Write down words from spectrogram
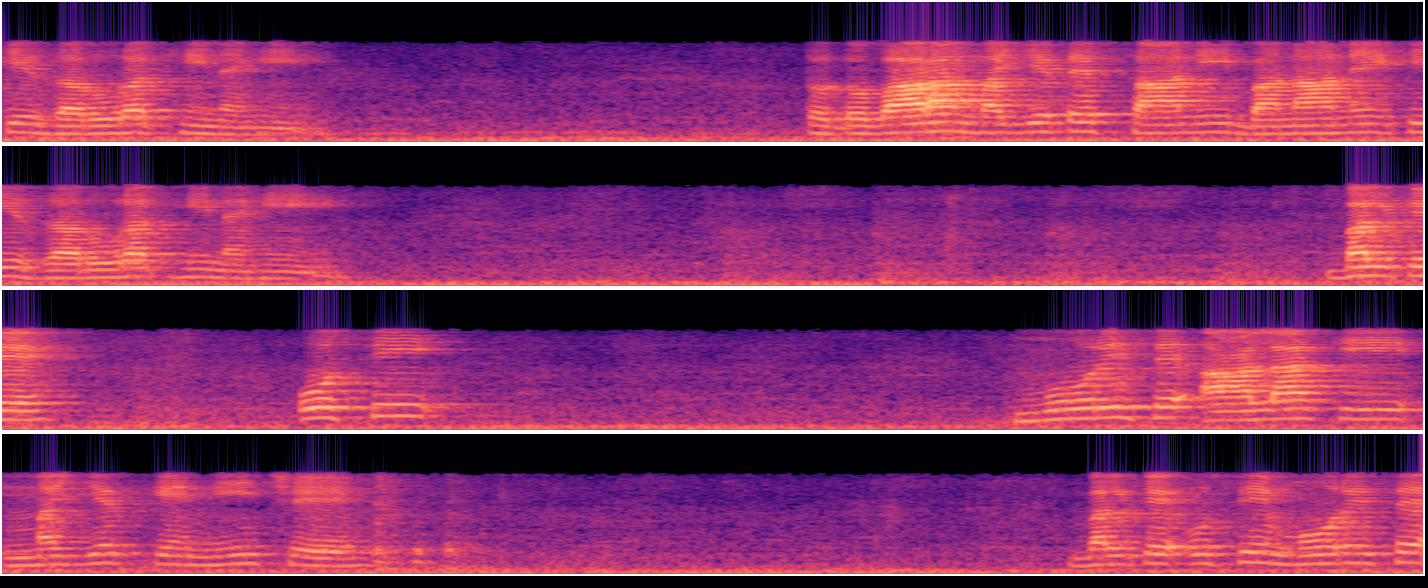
کی ضرورت ہی نہیں۔ تو دوبارہ میت ثانی بنانے کی ضرورت ہی نہیں۔ بلکہ اسی موری سے آلہ کی میت کے نیچے، بلکہ اسی موری سے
